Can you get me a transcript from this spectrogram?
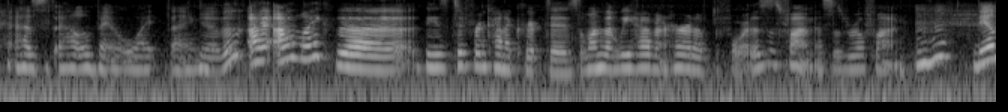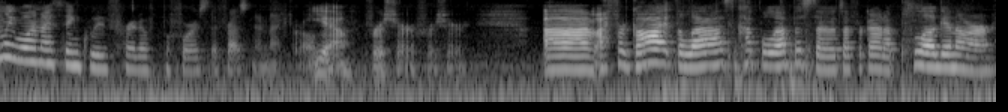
as the Alabama White thing. Yeah, this, I I like the these different kind of cryptids, the ones that we haven't heard of before. This is fun. This is real fun. hmm The only one I think we've heard of before is the Fresno Night Girl. Yeah, for sure, for sure. Um, I forgot the last couple episodes. I forgot to plug in our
